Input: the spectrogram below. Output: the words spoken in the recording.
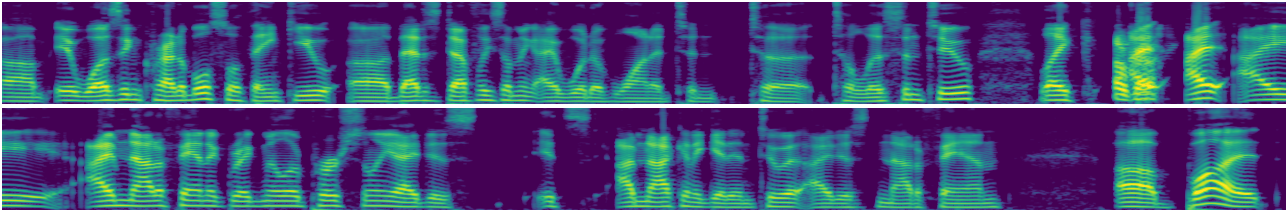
Um, it was incredible. So thank you. Uh, that is definitely something I would have wanted to to to listen to. Like Okay. I, I I I'm not a fan of Greg Miller personally. I just it's I'm not going to get into it. I just not a fan. Uh, but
